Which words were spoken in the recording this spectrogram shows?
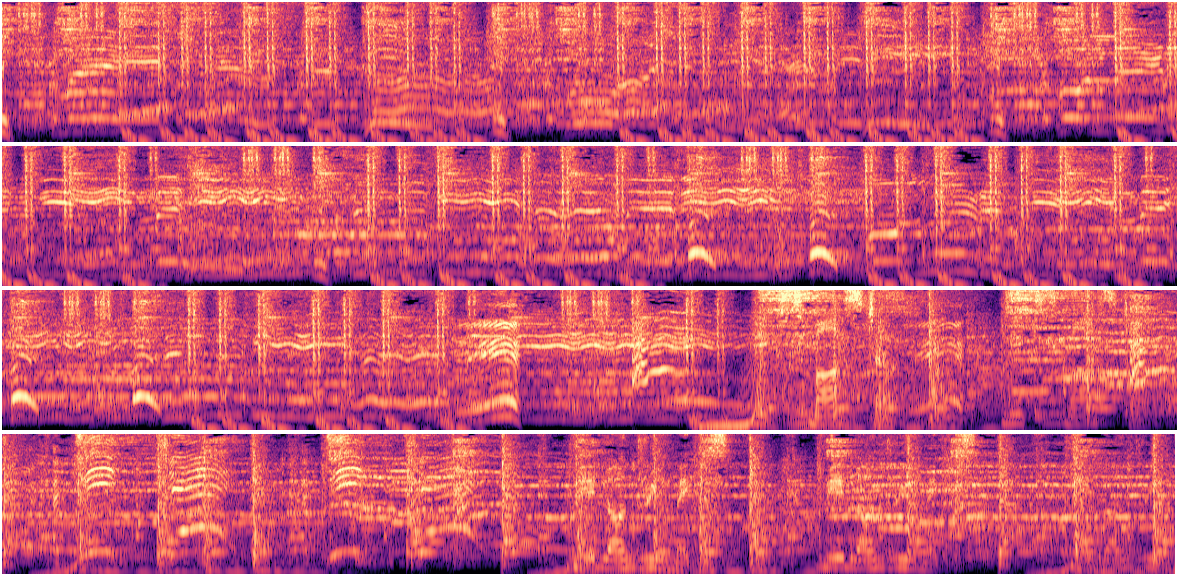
Mix master. Mix master. May laundry mix. May laundry mix. May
